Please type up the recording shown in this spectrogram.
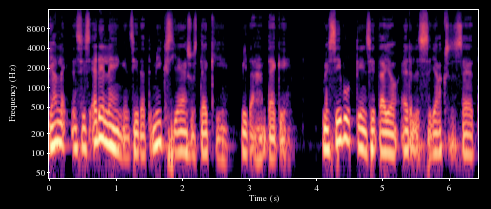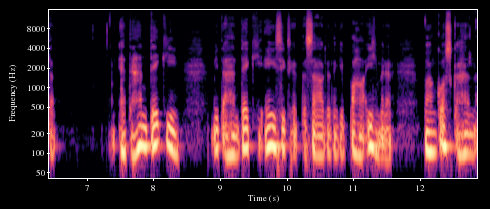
jälleen, siis edelleenkin siitä, että miksi Jeesus teki, mitä hän teki. Me sivuttiin sitä jo edellisessä jaksossa se, että, että hän teki, mitä hän teki, ei siksi, että sä oot jotenkin paha ihminen, vaan koska hän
